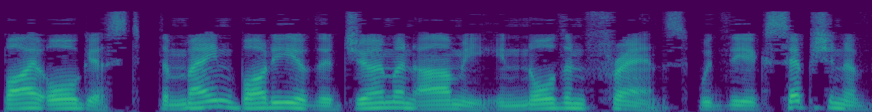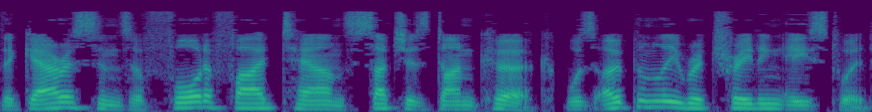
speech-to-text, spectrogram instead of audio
By August, the main body of the German army in northern France with the exception of the garrisons of fortified towns such as Dunkirk was openly retreating eastward.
